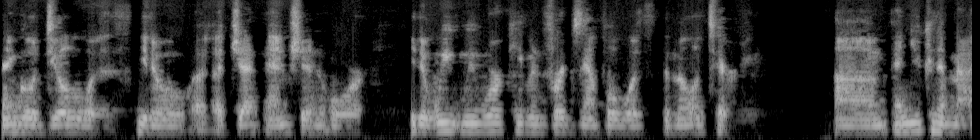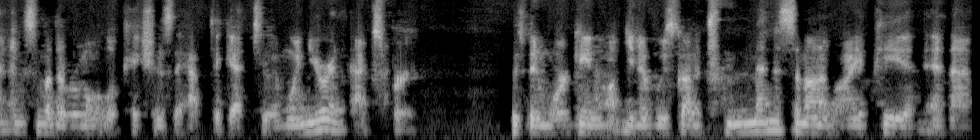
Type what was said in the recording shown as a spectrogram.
and go deal with you know a, a jet engine or you know we, we work even for example with the military um, and you can imagine some of the remote locations they have to get to. And when you're an expert who's been working on you know who's got a tremendous amount of ip and, and that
